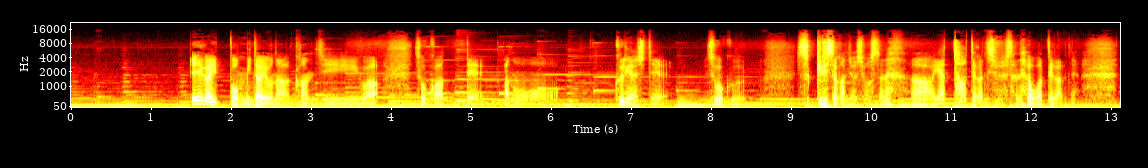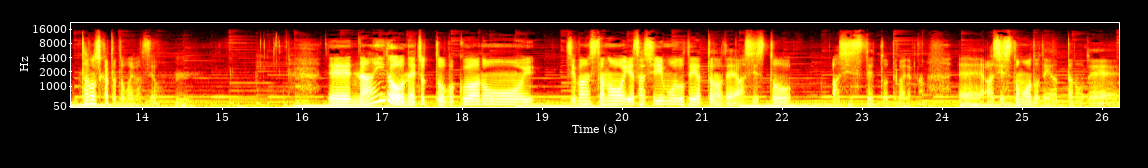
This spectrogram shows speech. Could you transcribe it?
う、映画一本見たような感じはすごくあって、あのー、クリアして、すごくすっきりした感じがしましたね。ああ、やったって感じしましたね、終わってからね。楽しかったと思いますよ。うん。で、難易度をね、ちょっと僕はあのー、一番下の優しいモードでやったので、アシスト、 assisted って書いてあるな。えー、アシストモードでやったので、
